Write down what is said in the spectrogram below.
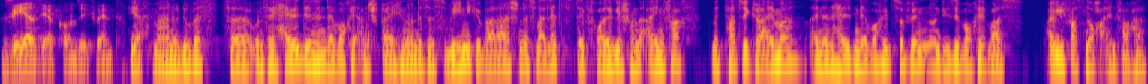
Sehr, sehr konsequent. Ja, Manu, du wirst äh, unsere Heldinnen der Woche ansprechen und es ist wenig überraschend. Das war letzte Folge schon einfach, mit Patrick Reimer einen Helden der Woche zu finden und diese Woche war es eigentlich fast noch einfacher.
